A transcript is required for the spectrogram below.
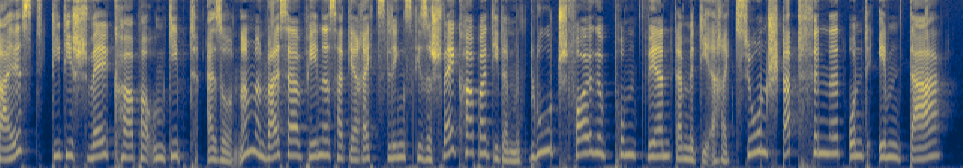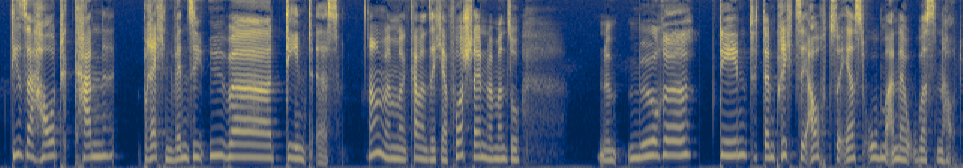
reißt, die die Schwellkörper umgibt. Also, ne, man weiß ja, Penis hat ja rechts, links diese Schwellkörper, die dann mit Blut vollgepumpt werden, damit die Erektion stattfindet und eben da diese Haut kann brechen, wenn sie überdehnt ist. Na, wenn man, kann man sich ja vorstellen, wenn man so eine Möhre dehnt, dann bricht sie auch zuerst oben an der obersten Haut.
